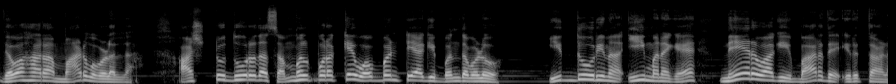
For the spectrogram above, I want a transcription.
ವ್ಯವಹಾರ ಮಾಡುವವಳಲ್ಲ. ಅಷ್ಟು ದೂರದ ಸಂಬಲ್ಪುರಕ್ಕೆ ಒಬ್ಬಂಟಿಯಾಗಿ ಬಂದವಳು. ಇದ್ದೂರಿನ ಈ ಮನೆಗೆ ನೇರವಾಗಿ ಬಾರದೆ ಇರುತ್ತಾಳ.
